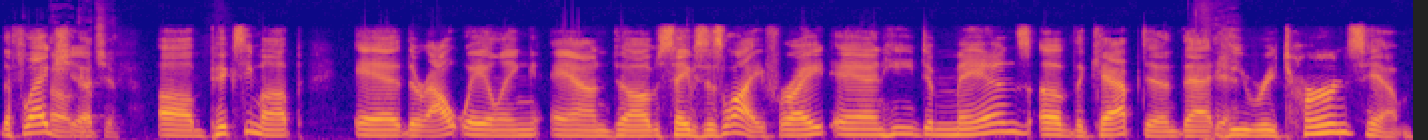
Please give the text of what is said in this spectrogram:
The flagship Oh, gotcha. um, picks him up and they're out whaling and uh, saves his life, right? And he demands of the captain that Yeah. he returns him.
